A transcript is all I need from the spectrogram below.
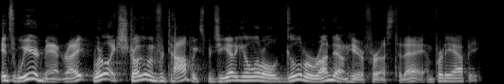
it's weird, man. Right? We're like struggling for topics, but you got to get a little, get a little rundown here for us today. I'm pretty happy.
